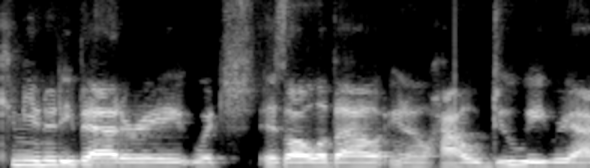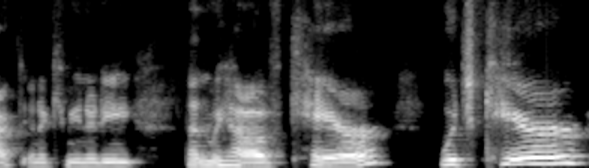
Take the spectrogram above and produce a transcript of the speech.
community battery, which is all about you know how do we react in a community. Then we have care, which care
